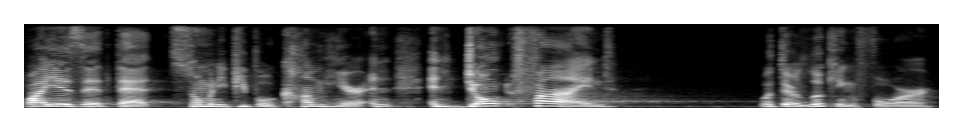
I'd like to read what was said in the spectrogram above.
Why is it that so many people come here and, and don't find what they're looking for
